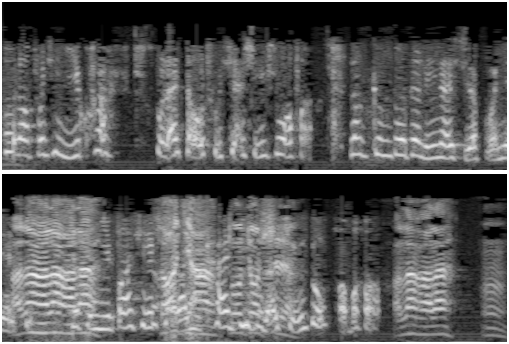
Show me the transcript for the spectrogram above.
和老父亲一块儿出来到处现身说法，让更多的人来学佛念经。好了好了好了师傅你放心好了，你看弟子多做事的行动好不好？好了好了，嗯，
